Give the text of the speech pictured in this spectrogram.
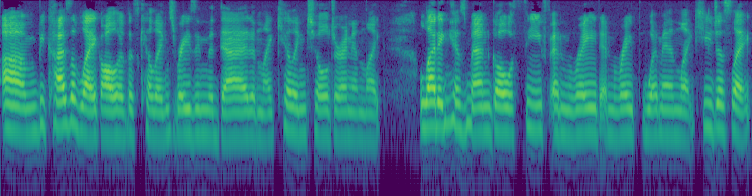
Um, because of like all of his killings, raising the dead and like killing children and like letting his men go thief and raid and rape women. Like he just like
